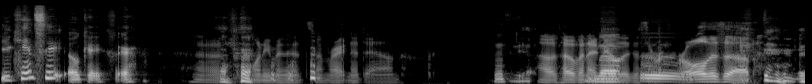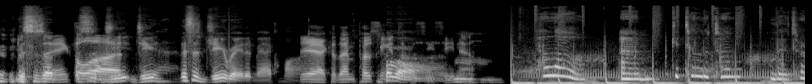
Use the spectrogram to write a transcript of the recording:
You can't say okay, fair. Uh, 20 minutes. I'm writing it down. Yeah. I was hoping I'd No. be able to just roll this up. This is a Thanks a this lot. is a G, G this is G rated, man. Come on. Yeah, because I'm posting Come it to on. the CC now. Hello, I'm Kitty Little, leader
